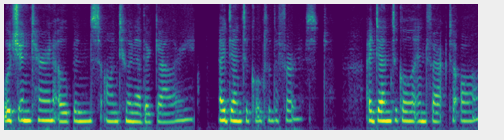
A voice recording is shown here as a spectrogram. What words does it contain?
which in turn opens onto another gallery, identical to the first, identical in fact to all.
